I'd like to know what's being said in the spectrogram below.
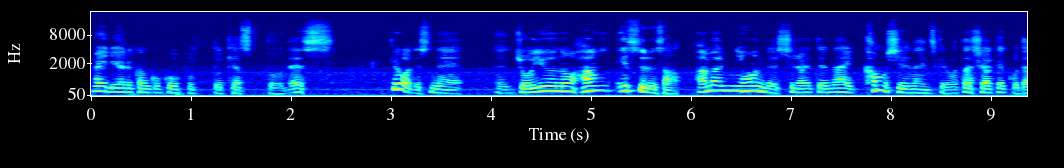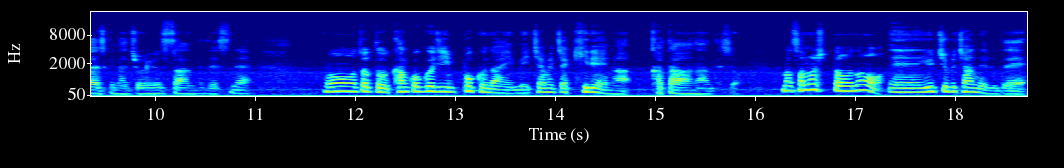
はい、リアル韓国語ポッドキャストです。今日はですね、女優のハン・エスルさん、あまり日本で知られてないかもしれないんですけど、私は結構大好きな女優さんでですね、もうちょっと韓国人っぽくないめちゃめちゃ綺麗な方なんですよ。まあ、その人の、えー YouTube チャンネルで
